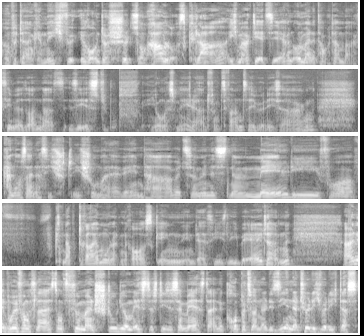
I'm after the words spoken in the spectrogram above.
und bedanke mich für Ihre Unterstützung. Harmlos, klar. Ich mag die Erzieherin und meine Tochter mag sie besonders. Sie ist pff, junges Mädel, Anfang 20 würde ich sagen. Kann auch sein, dass ich schon mal erwähnt habe. Zumindest eine Mail, die vor knapp drei Monaten rausging, in der es hieß, liebe Eltern, eine Prüfungsleistung für mein Studium ist es, dieses Semester eine Gruppe zu analysieren. Natürlich würde ich das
